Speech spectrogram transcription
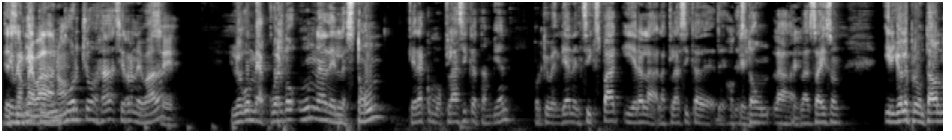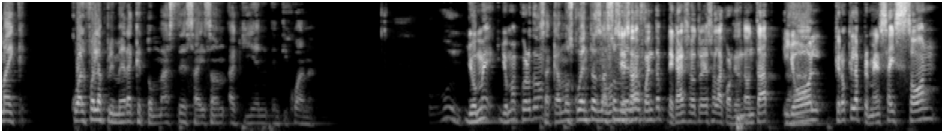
De que Sierra venía Nevada, con un ¿no? corcho, ajá, Sierra Nevada. Sí. Luego me acuerdo una del Stone, que era como clásica también, porque vendían el six pack y era la, la clásica de, de- de Stone, la, ok. la Saison. Y yo le preguntaba al Mike, ¿cuál fue la primera que tomaste Saison aquí en, en Tijuana? Uy, Yo me, yo me acuerdo. Sacamos cuentas más o sí, menos. dan cuenta de otra vez al acordeón Down Tap. Y yo Ajá. creo que la primera Saison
